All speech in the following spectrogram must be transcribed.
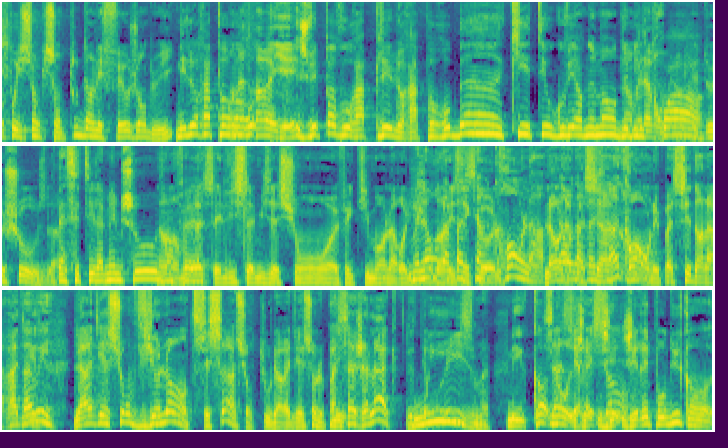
propositions qui sont toutes dans les faits aujourd'hui. Mais le rapport. On a travaillé. Je ne vais pas vous rappeler le rapport Aubin qui était au gouvernement en 2003. Mais là, deux choses. Là. C'était la même chose. Non, en fait. là, c'est l'islamisation, effectivement, la religion dans les écoles. Un cran, là. là, on, a, passé, un, cran. On est passé dans la radiation. Bah la radiation violente, c'est ça surtout, la radiation, le passage à l'acte, le terrorisme. Mais quand j'ai répondu quand,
